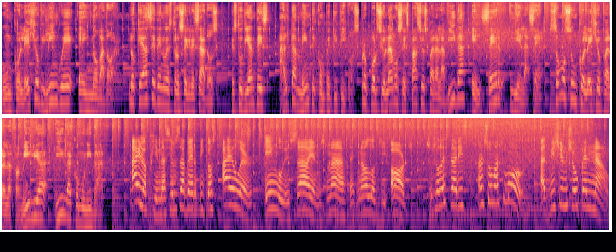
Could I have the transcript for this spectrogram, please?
un colegio bilingüe e innovador, lo que hace de nuestros egresados estudiantes altamente competitivos. Proporcionamos espacios para la vida, el ser y el hacer. Somos un colegio para la familia y la comunidad. I love Gimnasio del Saber because I learn English, Science, Math, Technology, Arts, Social Studies, and so much more. Admissions open now.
